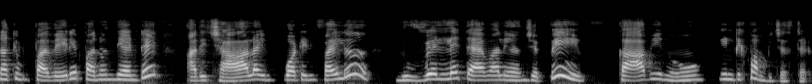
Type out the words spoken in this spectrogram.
నాకు ఇప్పుడు ప- వేరే పని ఉంది అంటే అది చాలా ఇంపార్టెంట్ ఫైల్ నువ్వెళ్ళే తేవాలి అని చెప్పి కావ్యను ఇంటికి పంపించేస్తాడు.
